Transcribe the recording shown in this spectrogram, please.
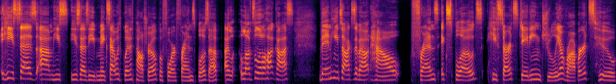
He says, um, he's he says he makes out with Gwyneth Paltrow before Friends blows up. I loved a little hot goss. Then he talks about how Friends explodes. He starts dating Julia Roberts, who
